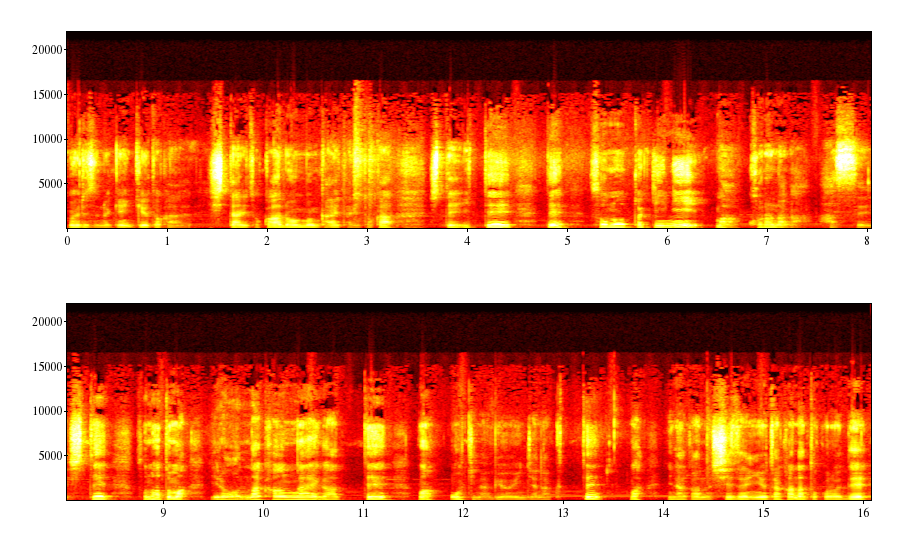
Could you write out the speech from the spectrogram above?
うウイルスの研究とかしたりとか論文書いたりとかしていてでその時にまあコロナが発生してその後まあいろんな考えがあってまあ大きな病院じゃなくて、まあ、田舎の自然豊かなところで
